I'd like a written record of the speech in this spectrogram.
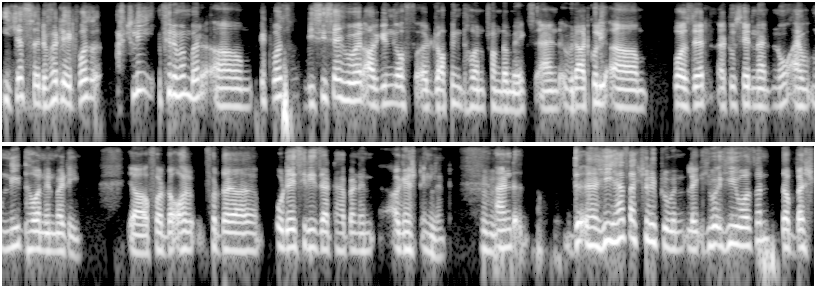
Yes, definitely. It was actually, if you remember, um, it was BCCI who were arguing of uh, dropping Dhawan from the mix, and Virat Kohli um, was there uh, to say that no, I need Dhawan in my team uh, for the for the ODI series that happened in against England, mm-hmm. and the, uh, he has actually proven like he he wasn't the best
